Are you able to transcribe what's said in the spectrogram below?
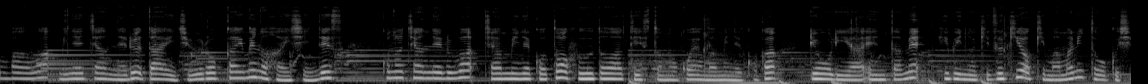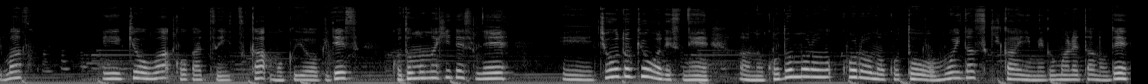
んばんは、ミネチャンネル第16回目の配信です。このチャンネルは、ちゃんみねことフードアーティストの小山みね子が料理やエンタメ、日々の気づきを気ままにトークします。えー、今日は5月5日木曜日です。子供の日ですね。えー、ちょうど今日はですね、あの子供の頃のことを思い出す機会に恵まれたので、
